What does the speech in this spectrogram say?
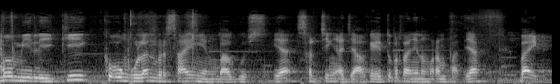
memiliki keunggulan bersaing yang bagus ya. Searching aja. Oke, itu pertanyaan nomor empat ya. Baik.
